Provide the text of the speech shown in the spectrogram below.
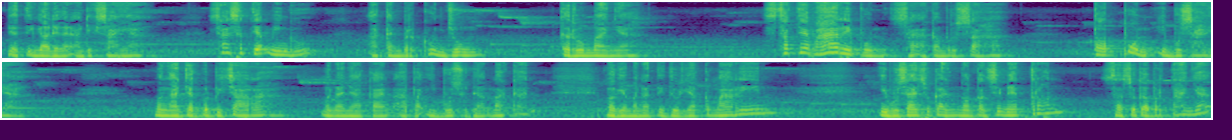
dia tinggal dengan adik saya. Saya setiap minggu akan berkunjung ke rumahnya. Setiap hari pun saya akan berusaha telepon ibu saya. Mengajak berbicara, menanyakan apa ibu sudah makan, bagaimana tidurnya kemarin. Ibu saya suka nonton sinetron, saya suka bertanya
